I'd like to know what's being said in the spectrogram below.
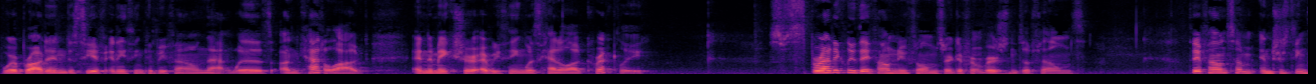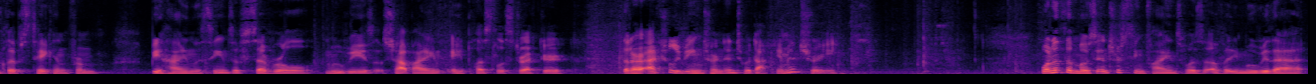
were brought in to see if anything could be found that was uncatalogued and to make sure everything was cataloged correctly. Sporadically, they found new films or different versions of films. They found some interesting clips taken from behind the scenes of several movies shot by an A plus list director that are actually being turned into a documentary. One of the most interesting finds was of a movie that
